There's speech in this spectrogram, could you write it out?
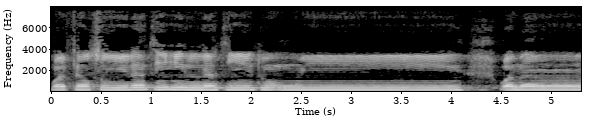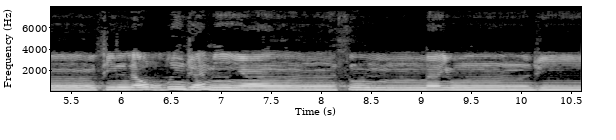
وفصيلته التي تؤويه ومن في الأرض جميعا ثم ينجيه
